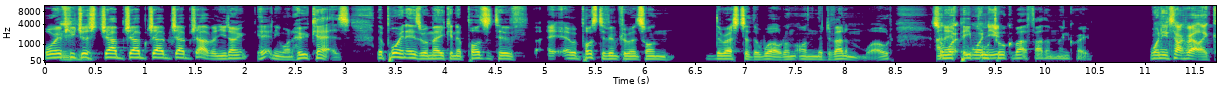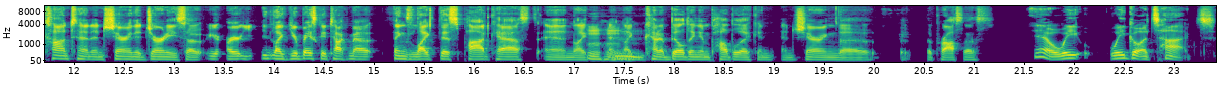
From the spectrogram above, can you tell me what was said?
Or if mm-hmm. you just jab, jab, jab, jab, jab, and you don't hit anyone, who cares? The point is, we're making a positive, a positive influence on the rest of the world, on, on the development world. So and when, if people you, talk about Fathom, then great. When you talk about like content and sharing the journey, so you're, are you, like you're basically talking about things like this podcast and like mm-hmm. and like kind of building in public and, and sharing the, the, the process. Yeah, we we got attacked,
